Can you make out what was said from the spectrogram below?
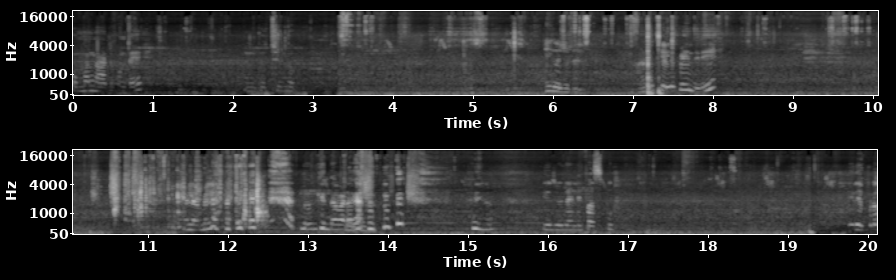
కొమ్మలు నాటుకుంటే ఇంకొచ్చిందో. వచ్చిందో ఇగో చూడండి. అడుగుకి వెళ్ళిపోయింది ఇది. మెల్ల మెల్ల నువ్వు కింద పడగా. ఇగో చూడండి పసుపు. ఇది ఎప్పుడో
